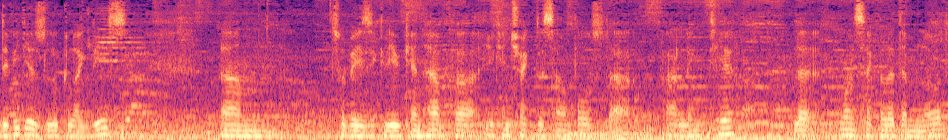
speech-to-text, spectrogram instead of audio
the videos look like this. Um, so basically you can have uh, you can check the samples that are linked here. Let, one second let them load.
